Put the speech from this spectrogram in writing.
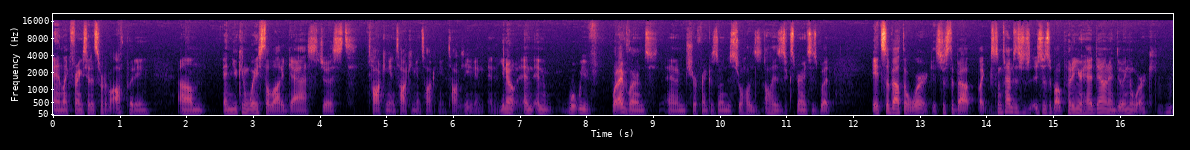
and like frank said it's sort of off-putting um, and you can waste a lot of gas just talking and talking and talking and talking and, and you know and, and what we've what i've learned and i'm sure frank has learned this through all his, all his experiences but it's about the work. It's just about like sometimes it's just, it's just about putting your head down and doing the work Mhm.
